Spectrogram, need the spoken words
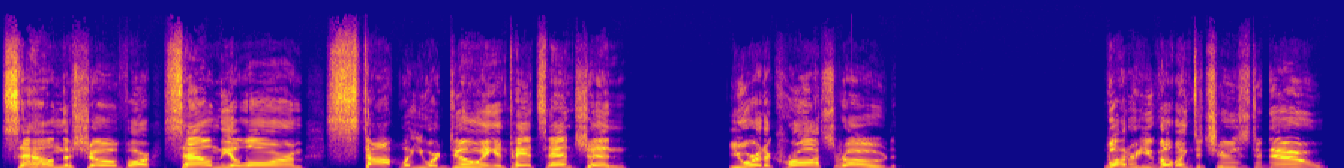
Sound the shofar, sound the alarm. Stop what you are doing and pay attention. You are at a crossroad. What are you going to choose to do?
